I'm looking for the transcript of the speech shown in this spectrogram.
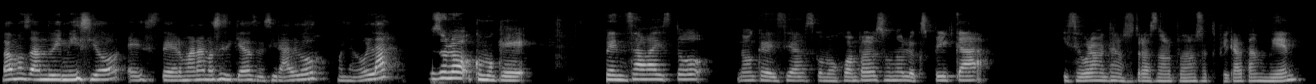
vamos dando inicio. Este, hermana, no sé si quieras decir algo. Hola, hola. Yo solo como que pensaba esto, ¿no? Que decías, como Juan Pablo II lo explica y seguramente nosotras no lo podemos explicar también,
